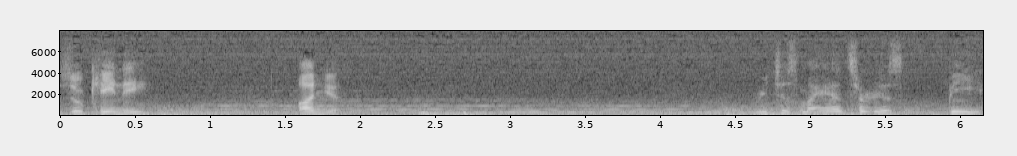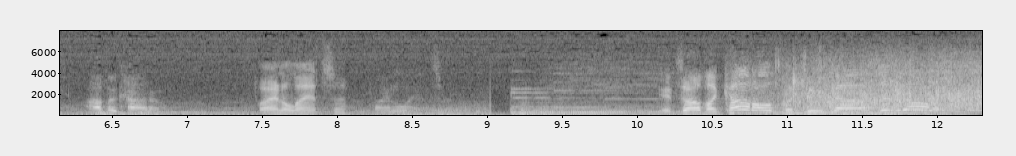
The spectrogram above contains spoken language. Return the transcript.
zucchini, onion. Regis, my answer is B, avocado. Final answer? Final answer. It's avocado for $2,000.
